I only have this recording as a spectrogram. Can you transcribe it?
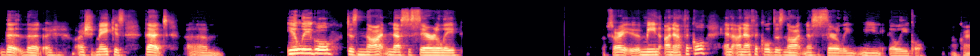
that that I, I should make is that um, illegal does not necessarily sorry mean unethical and unethical does not necessarily mean illegal okay?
